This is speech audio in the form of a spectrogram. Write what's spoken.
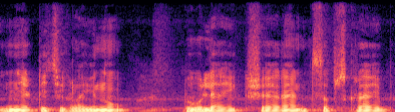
ഞെട്ടിച്ചു കളയുന്നു. Do like share and subscribe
